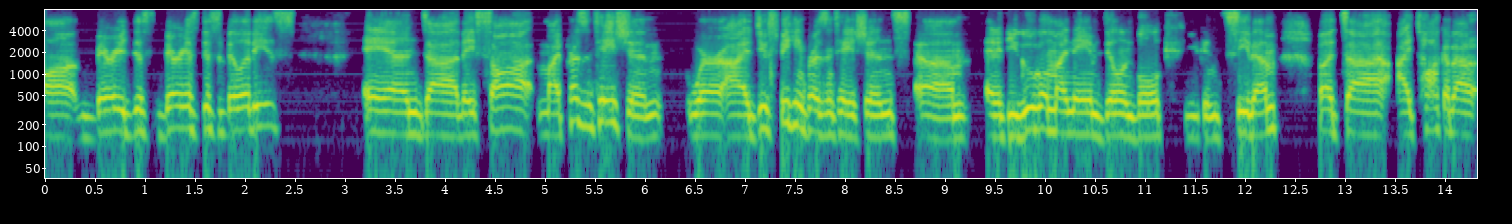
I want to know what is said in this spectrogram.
on very dis- various disabilities, and uh, they saw my presentation where I do speaking presentations. Um, and if you Google my name, Dylan Volk, you can see them. But uh, I talk about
